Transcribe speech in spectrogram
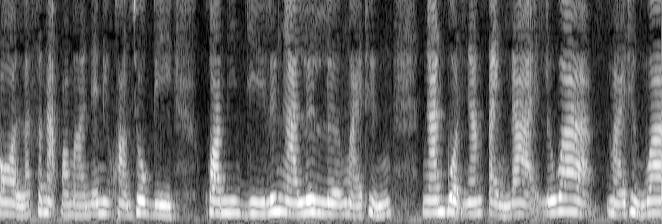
ก้อน ลักษณะประมาณนี้มีความโชคดี ความยินดีหรืองานลื่นเริงหมายถึงงานบวชงานแต่งได้ หรือว่าหมายถึงว่า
